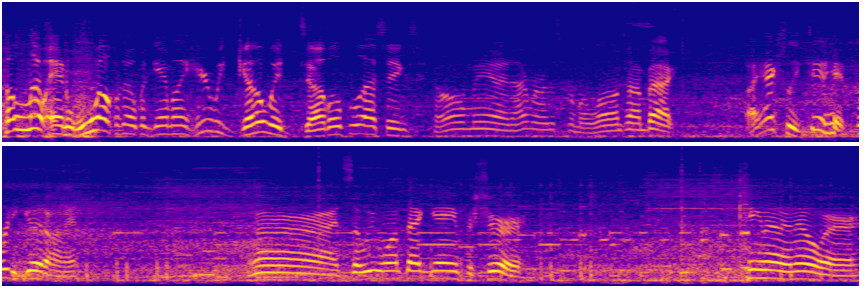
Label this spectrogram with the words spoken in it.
Hello and welcome to Open Gambling. Here we go with double blessings. Oh man, I remember this from a long time back. I actually did hit pretty good on it. Alright, so we want that game for sure. Came out of nowhere.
